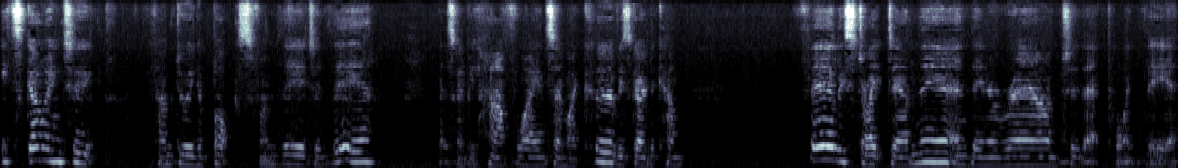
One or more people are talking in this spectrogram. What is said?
it's going to, if I'm doing a box from there to there, that's going to be halfway and so my curve is going to come fairly straight down there and then around to that point there.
